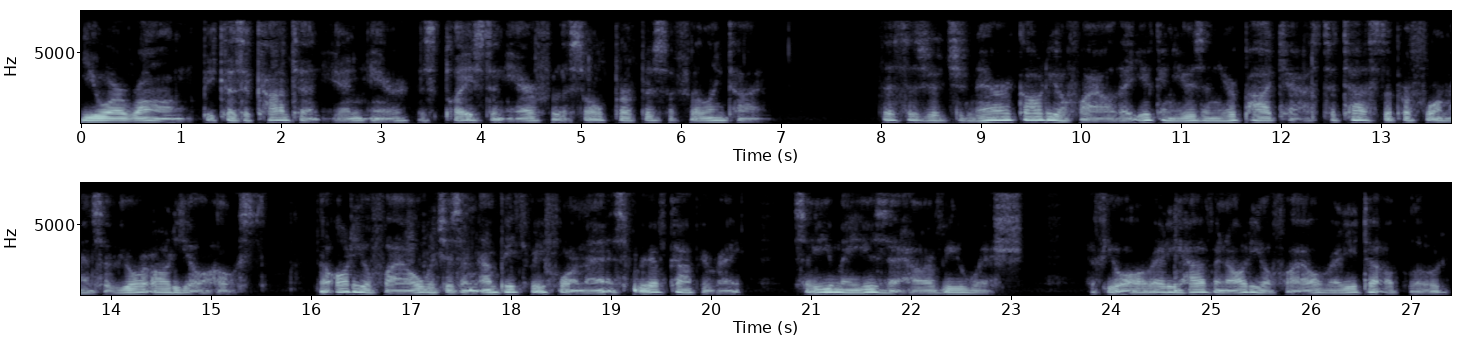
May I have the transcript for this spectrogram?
you are wrong because the content in here is placed in here for the sole purpose of filling time. This is your generic audio file that you can use in your podcast to test the performance of your audio host. The audio file, which is an MP3 format, is free of copyright, so you may use it however you wish. If you already have an audio file ready to upload,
